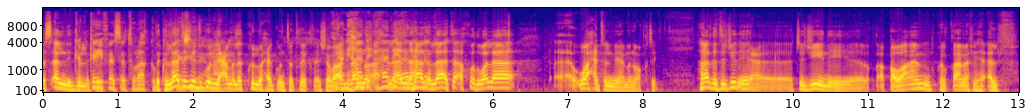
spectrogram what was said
اسألني قل لك كيف ستراقب لكن لا تجي تقول لي عملك كله حيكون تدقيق تأشيرات يعني لأن, هذه لأن هذا لا تأخذ ولا واحد في المئة من وقتي. هذا تجيني تجيني قوائم كل قائمة فيها ألف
